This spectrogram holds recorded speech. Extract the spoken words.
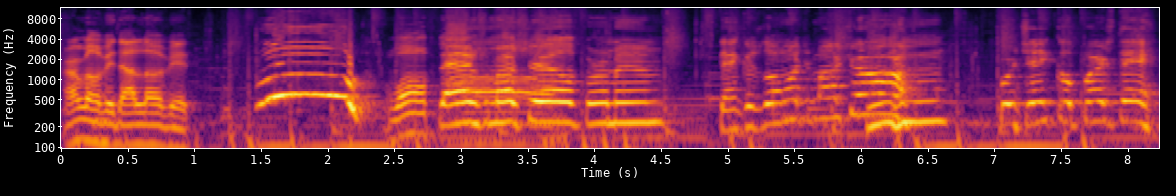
I love it. I love it. Woo! Well, thanks, Marshall, for me. Thank you so much, Marshall! Mm-hmm. For Jacob birthday.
